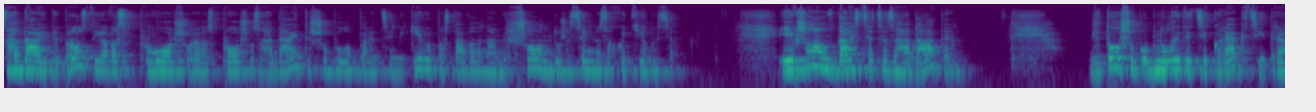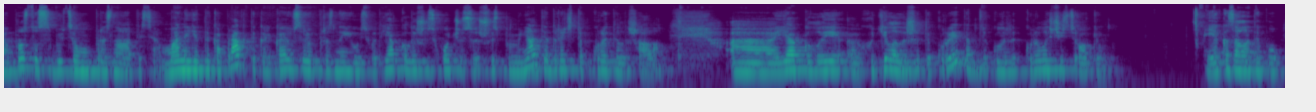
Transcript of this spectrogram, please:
згадайте просто, я вас прошу, я вас прошу, згадайте, що було перед цим, який ви поставили намір, що вам дуже сильно захотілося. І якщо вам вдасться це згадати, для того, щоб обнулити ці корекції, треба просто собі в цьому признатися. У мене є така практика, яка я в собі признаюсь. От я коли щось хочу щось поміняти, я, до речі, так курити лишала. Е, Я коли е, хотіла лишити курити, я коли курила 6 років. Я казала, типу,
